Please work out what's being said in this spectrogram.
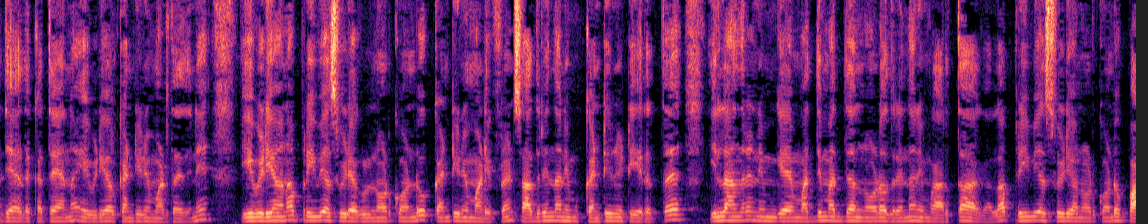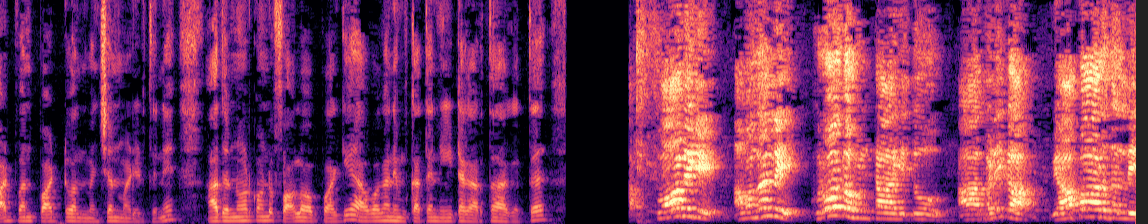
ಅಧ್ಯಾಯದ ಕಥೆಯನ್ನು ಈ ವಿಡಿಯೋಲಿ ಕಂಟಿನ್ಯೂ ಮಾಡ್ತಾ ಇದ್ದೀನಿ. ಈ ವಿಡಿಯೋನ ಪ್ರೀವಿಯಸ್ ವಿಡಿಯೋಗಳು ನೋಡಿಕೊಂಡು ಕಂಟಿನ್ಯೂ ಮಾಡಿ ಫ್ರೆಂಡ್ಸ್ ಅದರಿಂದ ನಿಮ್ಗೆ ಕಂಟಿನ್ಯೂಟಿ ಇರುತ್ತೆ. ಇಲ್ಲಾಂದರೆ ನಿಮಗೆ ಮಧ್ಯ ಮಧ್ಯದಲ್ಲಿ ನೋಡೋದ್ರಿಂದ ನಿಮ್ಗೆ ಅರ್ಥ ಆಗಲ್ಲ. ಪ್ರೀವಿಯಸ್ ವಿಡಿಯೋ ನೋಡಿಕೊಂಡು ಪಾರ್ಟ್ ಒನ್ ಪಾರ್ಟ್ ಟು ಅಂತ ಮೆನ್ಷನ್ ಮಾಡಿರ್ತೀನಿ. ಅದನ್ನು ನೋಡಿಕೊಂಡು ಫಾಲೋ ಅಪ್ ಆಗಿ ಆವಾಗ ನಿಮ್ಮ ಕತೆ ನೀಟಾಗಿ ಅರ್ಥ ಆಗುತ್ತೆ. ಸ್ವಾಮಿಗೆ ಅವನಲ್ಲಿ ಕ್ರೋಧ ಉಂಟಾಯಿತು ಆ ಬಳಿಕ ವ್ಯಾಪಾರದಲ್ಲಿ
